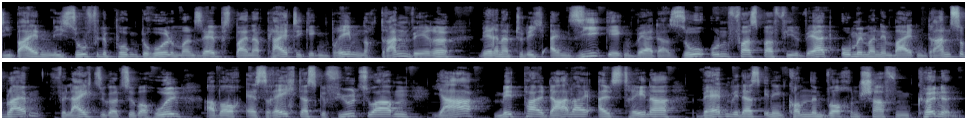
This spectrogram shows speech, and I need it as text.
die beiden nicht so viele Punkte holen und man selbst bei einer Pleite gegen Bremen noch dran wäre, wäre natürlich ein Sieg gegen Werder so unfassbar viel wert, um immer an den beiden dran zu bleiben, vielleicht sogar zu überholen, aber auch erst recht das Gefühl zu haben, ja, mit Paul Dardai als Trainer werden wir das in den kommenden Wochen schaffen können.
